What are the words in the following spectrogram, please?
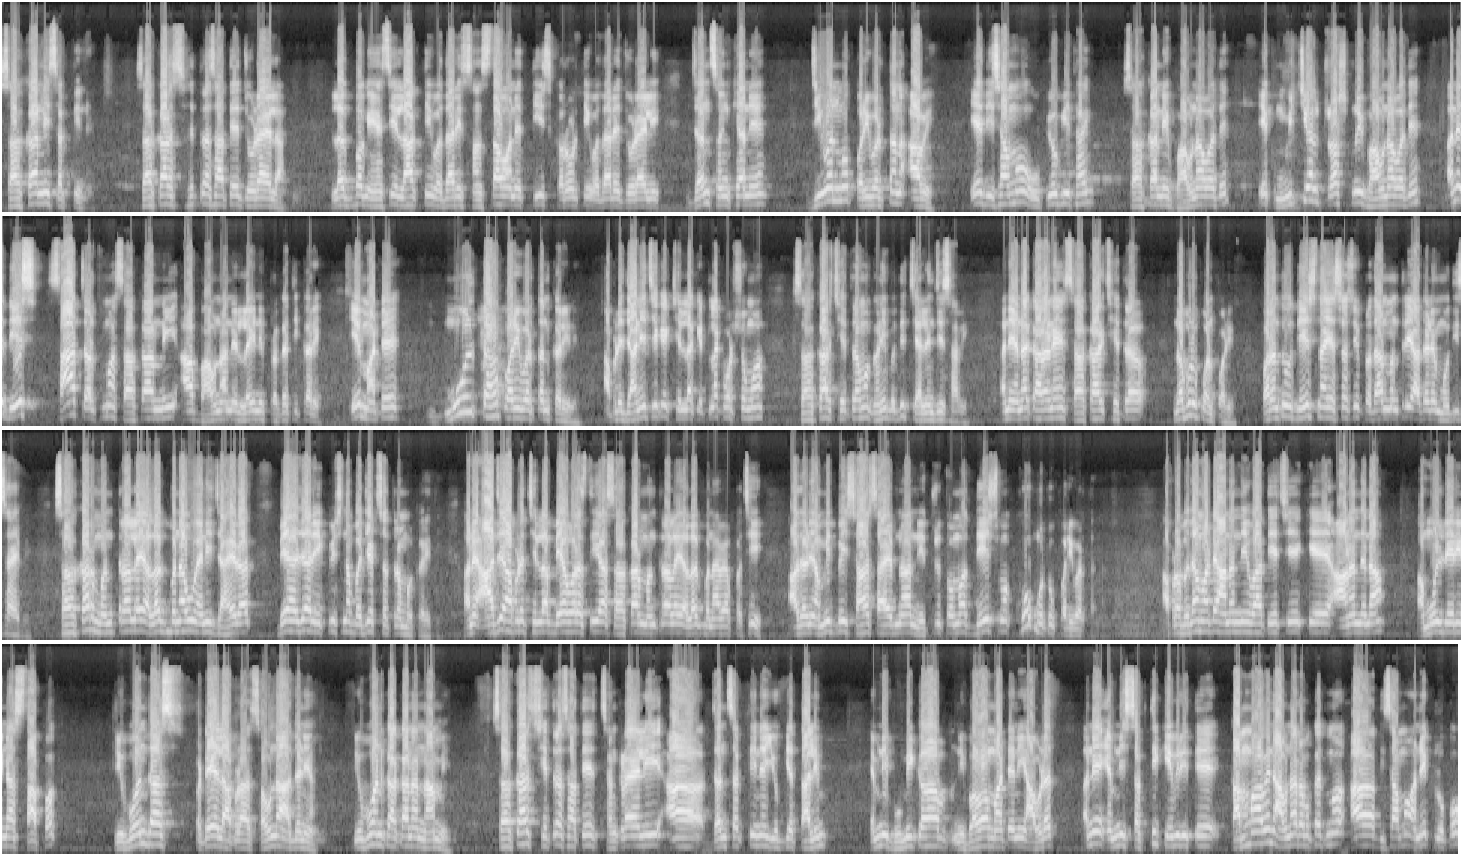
સહકારની શક્તિને સહકાર ક્ષેત્ર સાથે જોડાયેલા લગભગ એંસી લાખથી વધારે સંસ્થાઓ અને ત્રીસ કરોડથી વધારે જોડાયેલી જનસંખ્યાને જીવનમાં પરિવર્તન આવે એ દિશામાં ઉપયોગી થાય, સહકારની ભાવના વધે, એક મ્યુચ્યુઅલ ટ્રસ્ટની ભાવના વધે અને દેશ સાચ અર્થમાં સહકારની આ ભાવનાને લઈને પ્રગતિ કરે એ માટે મૂળતઃ પરિવર્તન કરીને. આપણે જાણીએ છીએ કે છેલ્લા કેટલાક વર્ષોમાં સહકાર ક્ષેત્રમાં ઘણી બધી ચેલેન્જીસ આવી. અને એના કારણે સહકાર ક્ષેત્ર નબળું પણ પડ્યું. પરંતુ દેશના યશસ્વી પ્રધાનમંત્રી આદરણીય મોદી સાહેબે સહકાર મંત્રાલય અલગ બનાવવું એની જાહેરાત બે હજાર એકવીસના બજેટ સત્રમાં કરી હતી. અને આજે આપણે છેલ્લા બે વર્ષથી આ સહકાર મંત્રાલય અલગ બનાવ્યા પછી આદરણીય અમિતભાઈ શાહ સાહેબના નેતૃત્વમાં દેશમાં ખૂબ મોટું પરિવર્તન આપણા બધા માટે આનંદની વાત એ છે કે આણંદના અમૂલ ડેરીના સ્થાપક ત્રિભુવનદાસ પટેલ આપણા સૌના આદરણીય ત્રિભુવન કાકાના નામે સહકાર ક્ષેત્ર સાથે સંકળાયેલી આ જનશક્તિને યોગ્ય તાલીમ, એમની ભૂમિકા નિભાવવા માટેની આવડત અને એમની શક્તિ કેવી રીતે કામમાં આવે ને આવનારા વખતમાં આ દિશામાં અનેક લોકો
